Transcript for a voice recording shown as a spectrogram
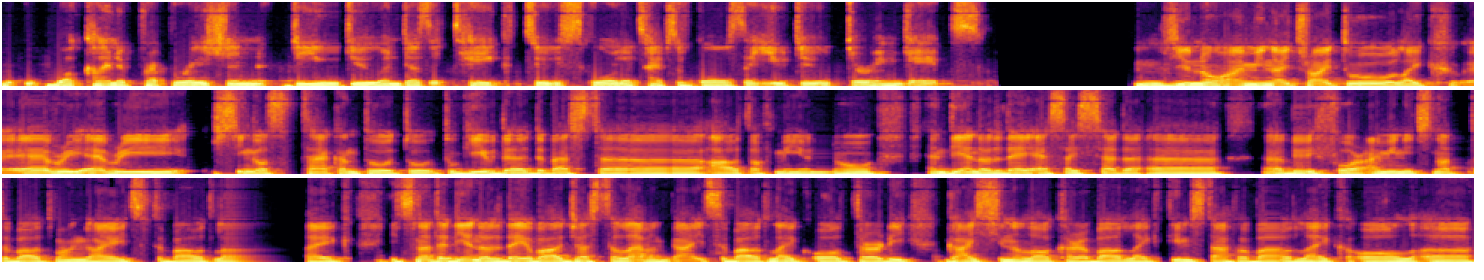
what kind of preparation do you do, and does it take to score the types of goals that you do during games? you know i mean i try to like every every single second to to to give the the best uh, out of me you know and the end of the day as i said uh, uh, before i mean it's not about one guy it's about like like it's not at the end of the day about just 11 guys. It's about like all 30 guys in a locker about like team stuff about like all uh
